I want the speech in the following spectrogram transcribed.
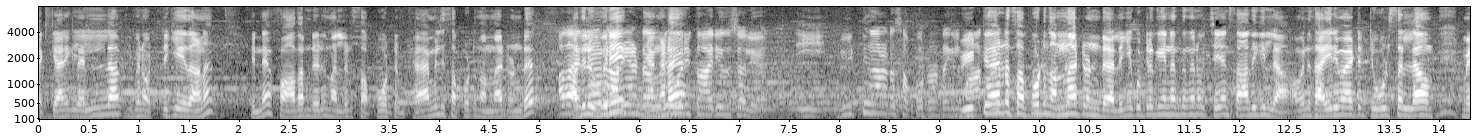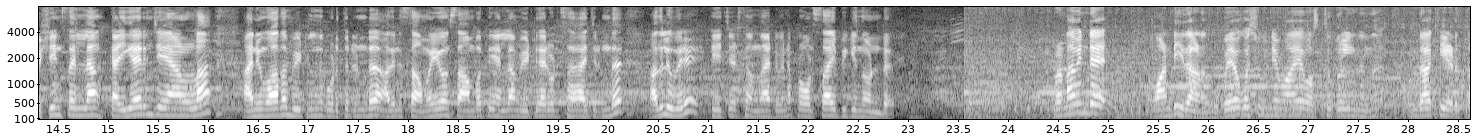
മെക്കാനിക്കൽ എല്ലാം ഇവൻ ഒറ്റയ്ക്ക് ചെയ്താണ് പിന്നെ ഫാദറിന്റെ ഒരു നല്ലൊരു സപ്പോർട്ടും ഫാമിലി സപ്പോർട്ട് നന്നായിട്ടുണ്ട്. അതിലുപരി ഞങ്ങളുടെ ഈ വീട്ടുകാരുടെ സപ്പോർട്ട് ഉണ്ടെങ്കിൽ വീട്ടുകാരുടെ സപ്പോർട്ട് നന്നായിട്ടുണ്ട്. അല്ലെങ്കിൽ കുട്ടികൾക്ക് ഇങ്ങനെ എന്തെങ്കിലും ചെയ്യാൻ സാധിക്കില്ല. അവന് ധൈര്യമായിട്ട് ടൂൾസ് എല്ലാം മെഷീൻസ് എല്ലാം കൈകാര്യം ചെയ്യാനുള്ള അനുവാദം വീട്ടിൽ നിന്ന് കൊടുത്തിട്ടുണ്ട്. അതിന് സമയവും സാമ്പത്തികം എല്ലാം വീട്ടുകാരോട് സഹായിച്ചിട്ടുണ്ട്. അതിലുപരി ടീച്ചേഴ്സ് നന്നായിട്ട് പിന്നെ പ്രോത്സാഹിപ്പിക്കുന്നുണ്ട്. പ്രണവിന്റെ വണ്ടി ഇതാണ്. ഉപയോഗശൂന്യമായ വസ്തുക്കളിൽ നിന്ന് ഉണ്ടാക്കിയെടുത്ത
